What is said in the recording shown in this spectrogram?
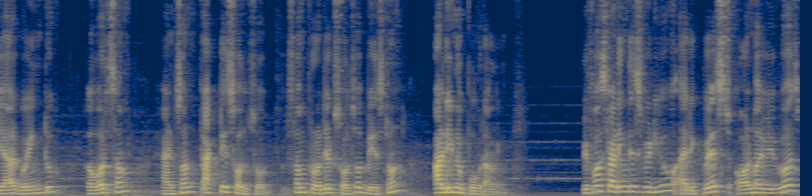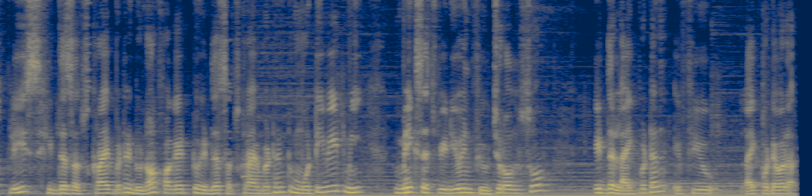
we are going to cover some hands-on practice also some projects also based on arduino programming before starting this video, I request all my viewers please hit the subscribe button. Do not forget to hit the subscribe button to motivate me to make such video in future also. Hit the like button if you like whatever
